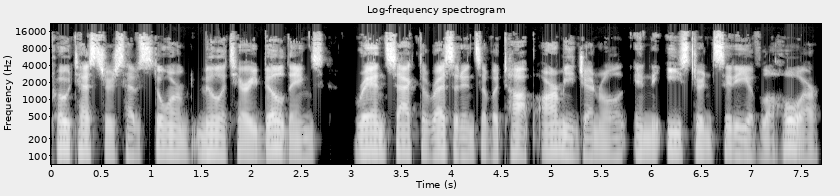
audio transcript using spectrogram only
Protesters have stormed military buildings, ransacked the residence of a top army general in the eastern city of Lahore,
